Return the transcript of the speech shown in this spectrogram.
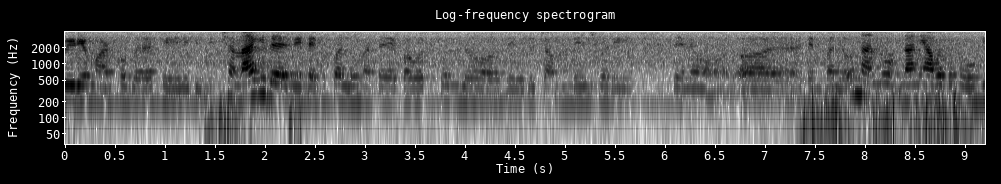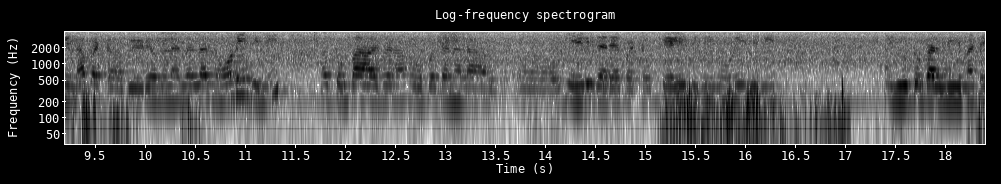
ವೀಡಿಯೋ ಮಾಡ್ಕೊಬರೋಕ್ಕೆ ಹೇಳಿದ್ದೀನಿ ಚೆನ್ನಾಗಿದೆ ಅಲ್ಲಿ ಟೆಂಪಲ್ಲು ಮತ್ತು ಪವರ್ಫುಲ್ಲು ದೇವರು ಚಾಮುಂಡೇಶ್ವರಿ ಏನೋ ಟೆಂಪಲ್ಲು ನಾನು ನಾನು ಯಾವತ್ತೂ ಹೋಗಿಲ್ಲ ಬಟ್ ವೀಡಿಯೋಗಳಲ್ಲೆಲ್ಲ ನೋಡಿದ್ದೀನಿ ತುಂಬ ಜನ ಹೋಗೋದನ್ನೆಲ್ಲ ಹೇಳಿದ್ದಾರೆ ಬಟ್ ಕೇಳಿದ್ದೀನಿ ಯೂಟ್ಯೂಬಲ್ಲಿ ಮತ್ತು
